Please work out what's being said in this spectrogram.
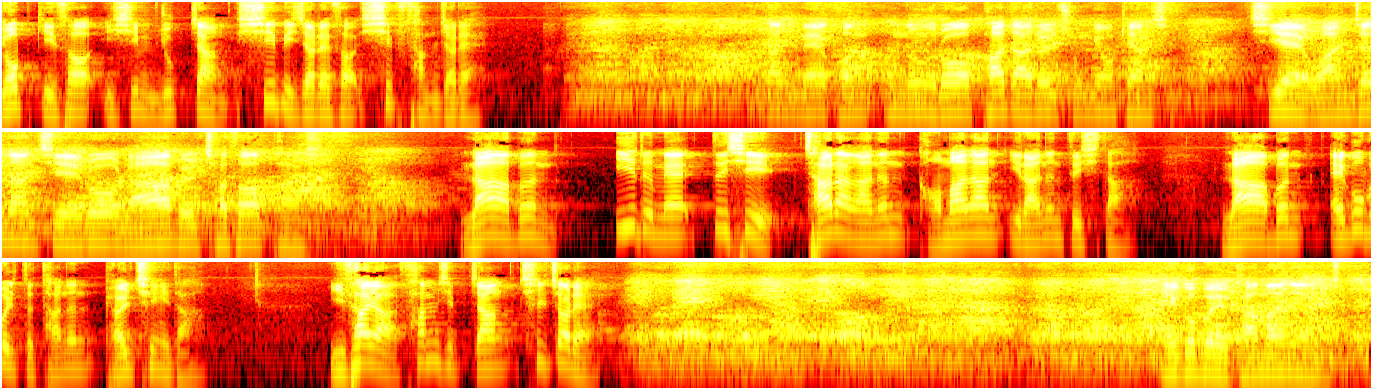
욥기서 26장 12절에서 13절에 하나님의 권능으로 바다를 중용케 하시고 지혜 완전한 지혜로 라합을 쳐서 파하시 라합은 이름의 뜻이 자랑하는 거만한 이라는 뜻이다. 라합은 애굽을 뜻하는 별칭이다. 이사야 30장 7절에 애굽을 가만히 앉아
